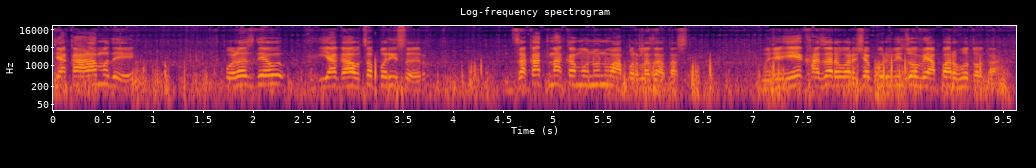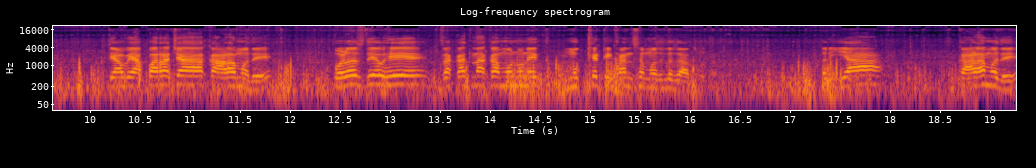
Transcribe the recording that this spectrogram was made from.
त्या काळामध्ये पळसदेव या गावचा परिसर जकात नाका म्हणून वापरला जात असे. म्हणजे एक हजार वर्षापूर्वी जो व्यापार होत होता त्या व्यापाराच्या काळामध्ये पळसदेव हे जकात नाका म्हणून एक मुख्य ठिकाण समजलं जात होतं. तर या काळामध्ये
